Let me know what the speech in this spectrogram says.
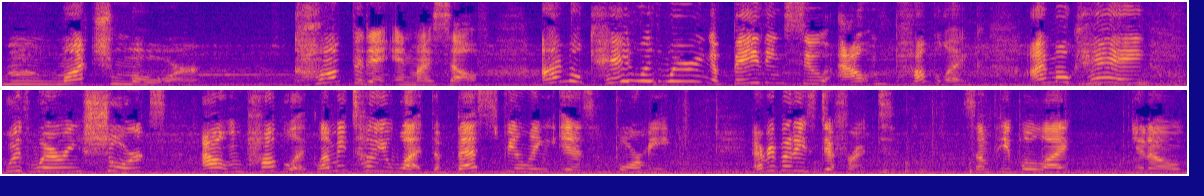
much more confident in myself. I'm okay with wearing a bathing suit out in public. I'm okay with wearing shorts out in public. Let me tell you what, the best feeling is for me. Everybody's different. Some people like, you know,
